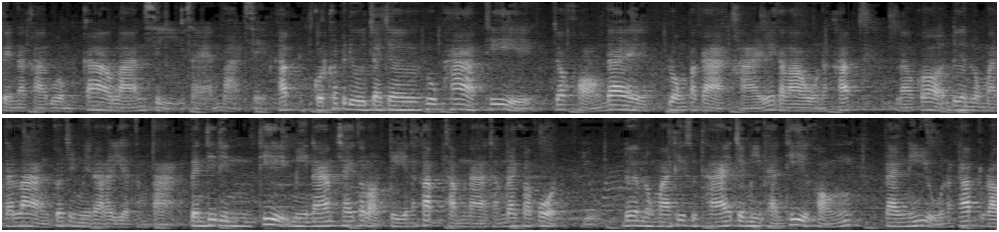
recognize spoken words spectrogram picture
เป็นราคารวม9ล้าน4แสนบาทเศษครับ กดเข้าไปดูจะเจอรูปภาพาพที่เจ้าของได้ลงประกาศขายไว้กับเรานะครับแล้วก็เลื่อนลงมาด้านล่างก็จะมีรายละเอียดต่างๆ เป็นที่ดินที่มีน้ำใช้ตลอดปีนะครับทำนาทำไร่ข้าวโพดอยู่เลื่อนลงมาที่สุดท้ายจะมีแผนที่ของแปลงนี้อยู่นะครับ เรา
